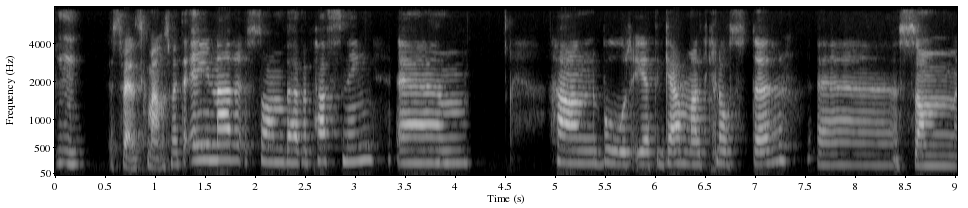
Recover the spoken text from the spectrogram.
Mm svensk man som heter Einar som behöver passning. Um, han bor i ett gammalt kloster eh, som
